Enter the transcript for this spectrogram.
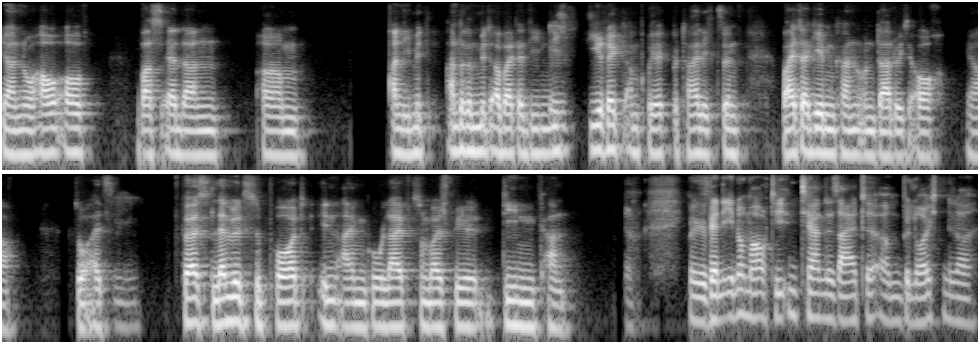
ja, Know-how auf, was er dann ähm, an die mit anderen Mitarbeiter, die mhm. nicht direkt am Projekt beteiligt sind, weitergeben kann und dadurch auch ja so als mhm. First-Level-Support in einem Go-Live zum Beispiel dienen kann. Ja. Wir werden eh nochmal auch die interne Seite ähm, beleuchten in, der,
